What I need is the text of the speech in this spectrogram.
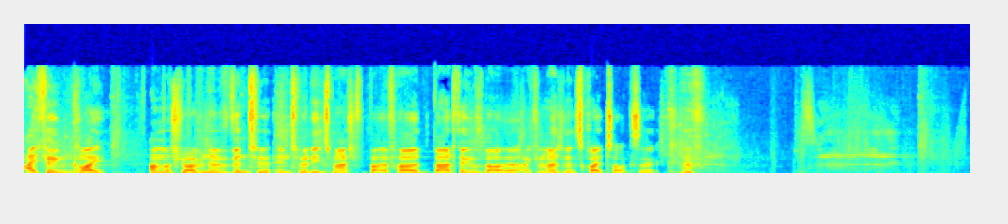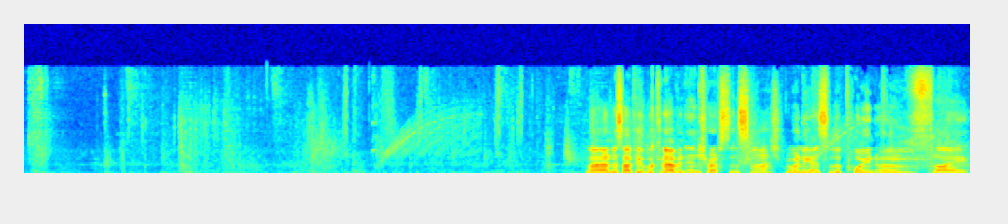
I think like I'm not sure. I've never been to into Elite Smash, but I've heard bad things about it. I can imagine it's quite toxic. Like, I understand people can have an interest in Smash, but when it gets to the point of, like,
